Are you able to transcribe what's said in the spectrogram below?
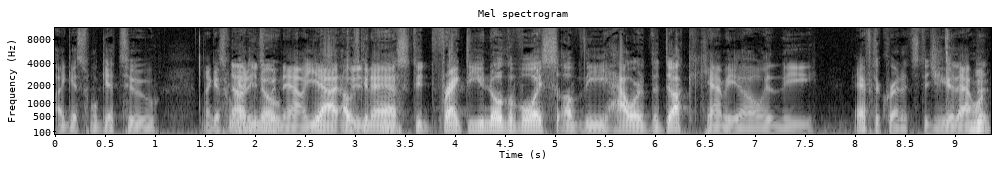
I guess we'll get to. I guess we're Now, getting you to know- it now. Yeah, I was going to ask, did, Frank, do you know the voice of the Howard the Duck cameo in the after credits? Did you hear that one?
